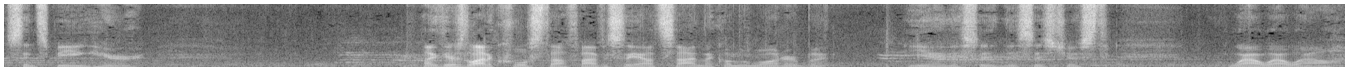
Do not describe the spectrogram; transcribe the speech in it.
since being here. Like, there's a lot of cool stuff, obviously, outside, like on the water, but yeah, this is this is just wow, wow, wow.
